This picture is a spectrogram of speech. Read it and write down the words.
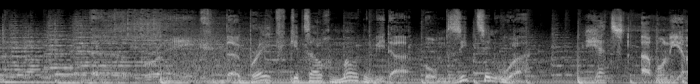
The Break. The Break gibt's auch morgen wieder um 17 Uhr. Jetzt abonnieren.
